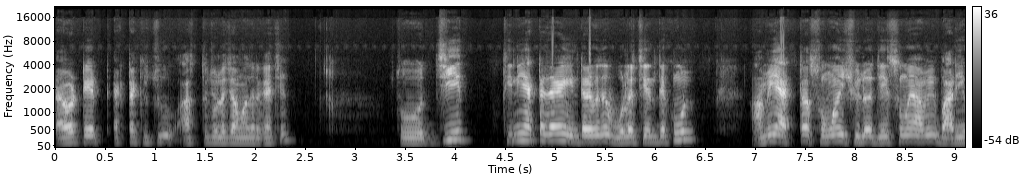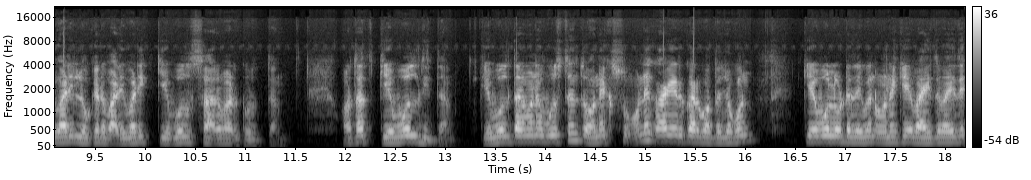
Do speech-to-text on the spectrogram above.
অ্যাওয়ার্টেড একটা কিছু আসতে চলেছে আমাদের কাছে। তো জিৎ, তিনি একটা জায়গায় ইন্টারভিউতে বলেছেন, দেখুন, আমি একটা সময় ছিল, যে সময় আমি বাড়ি বাড়ি লোকের বাড়ি বাড়ি কেবল সার্ভার করতাম, অর্থাৎ কেবল দিতাম। কেবল তার মানে বুঝতেন তো, অনেক অনেক আগেরকার কথা, যখন কেবল ওঠে, দেখবেন অনেকে বাড়িতে বাড়িতে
